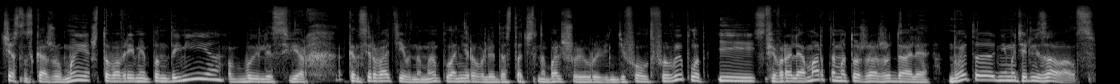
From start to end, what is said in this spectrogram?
Честно скажу, мы, что во время пандемии были сверхконсервативны. Мы планировали достаточно большой уровень дефолтов и выплат. И с февраля-марта мы тоже ожидали. Но это не материализовалось.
